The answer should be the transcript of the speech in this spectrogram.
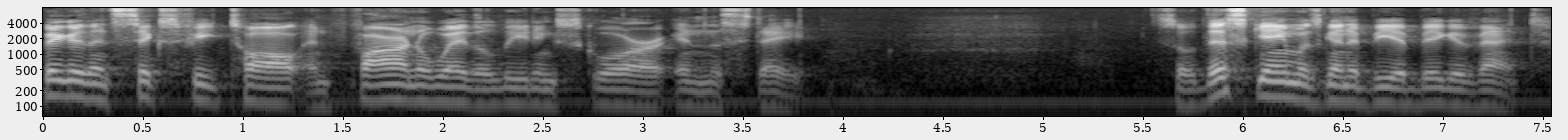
bigger than six feet tall and far and away the leading scorer in the state. So this game was going to be a big event,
